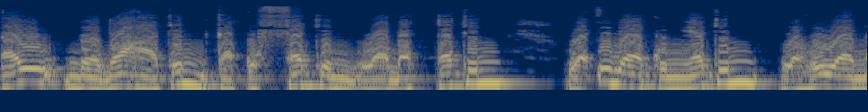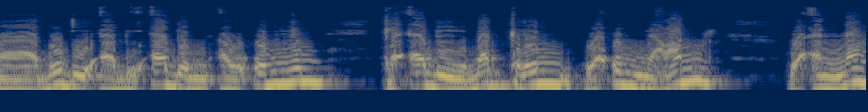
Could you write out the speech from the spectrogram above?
أو بضعة كقفة وبطة وإلى كنية وهو ما بدأ بأب أو أم كأبي بكر وأم عمرو وأنه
